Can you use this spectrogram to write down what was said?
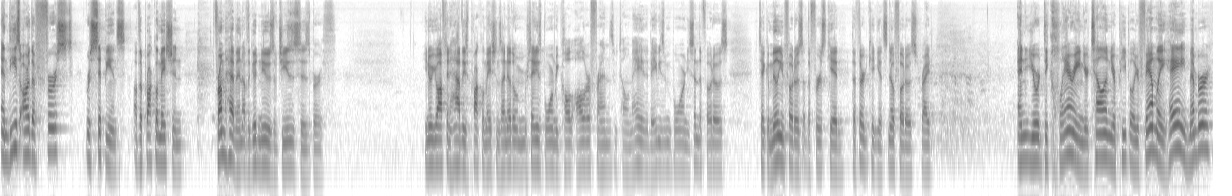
And these are the first recipients of the proclamation from heaven of the good news of Jesus' birth. You know, you often have these proclamations. I know that when Mercedes born, we called all of our friends. We tell them, hey, the baby's been born. You send the photos. You take a million photos of the first kid. The third kid gets no photos, right? and you're declaring, you're telling your people, your family, hey, remember,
